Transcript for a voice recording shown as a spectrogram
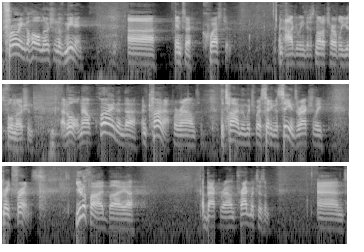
throwing the whole notion of meaning uh, into question and arguing that it's not a terribly useful notion at all. Now, Quine and, uh, and Carnap, around the time in which we're setting the scenes, are actually great friends, unified by uh, a background pragmatism and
